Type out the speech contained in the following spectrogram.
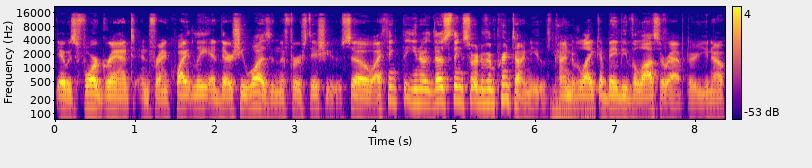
it was for Grant and Frank Quitely, and there she was in the first issue. So I think that you know those things sort of imprint on you, yeah. kind of like a baby Velociraptor, you know,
